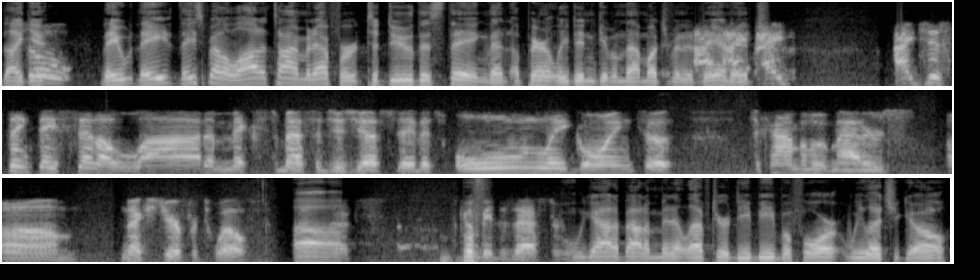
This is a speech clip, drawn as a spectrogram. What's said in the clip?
Like So- it, they they they spent a lot of time and effort to do this thing that apparently didn't give them that much of an advantage. I, I, I just think they sent a lot of mixed messages yesterday. That's only going to to convolute matters um, next year for twelve. Uh, That's it's going to be a disaster. We got about a minute left here, DB. Before we let you go,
